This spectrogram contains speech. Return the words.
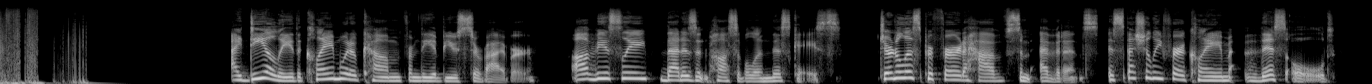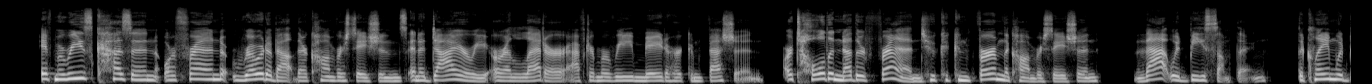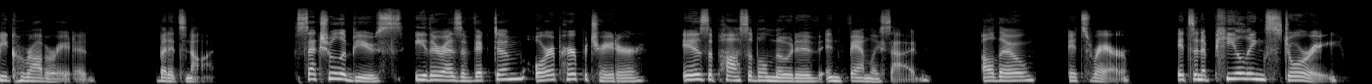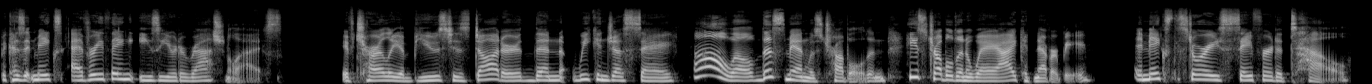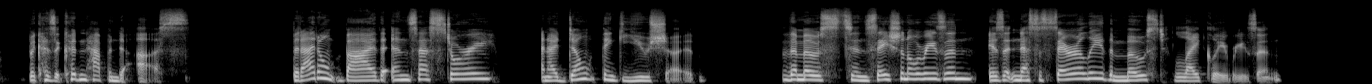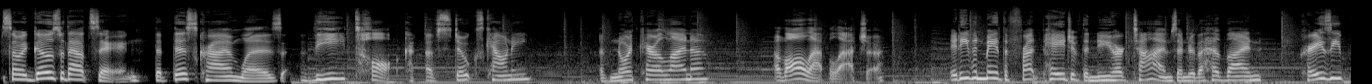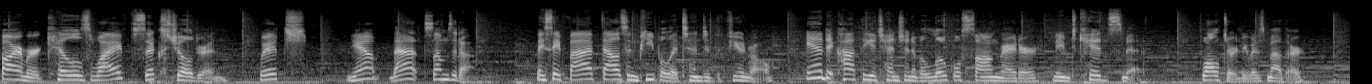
Ideally, the claim would have come from the abuse survivor. Obviously, that isn't possible in this case. Journalists prefer to have some evidence, especially for a claim this old. If Marie's cousin or friend wrote about their conversations in a diary or a letter after Marie made her confession, or told another friend who could confirm the conversation, that would be something. The claim would be corroborated. But it's not. Sexual abuse, either as a victim or a perpetrator, is a possible motive in Familicide, although it's rare. It's an appealing story because it makes everything easier to rationalize. If Charlie abused his daughter, then we can just say, oh, well, this man was troubled, and he's troubled in a way I could never be. It makes the story safer to tell because it couldn't happen to us. But I don't buy the incest story, and I don't think you should. The most sensational reason isn't necessarily the most likely reason. So it goes without saying that this crime was the talk of Stokes County of North Carolina, of all Appalachia. It even made the front page of the New York Times under the headline Crazy Farmer Kills Wife, Six Children, which, yeah, that sums it up. They say 5,000 people attended the funeral, and it caught the attention of a local songwriter named Kid Smith, Walter to his mother,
